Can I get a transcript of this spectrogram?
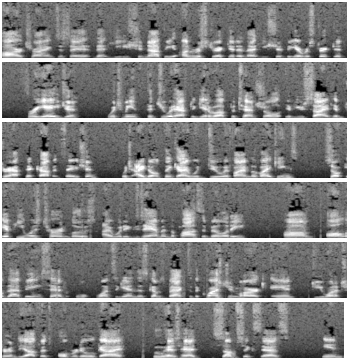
are trying to say that he should not be unrestricted and that he should be a restricted free agent, which means that you would have to give up potential if you signed him draft pick compensation which I don't think I would do if I'm the Vikings. So if he was turned loose, I would examine the possibility. Um, all of that being said, w- once again, this comes back to the question mark. And do you want to turn the offense over to a guy who has had some success in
